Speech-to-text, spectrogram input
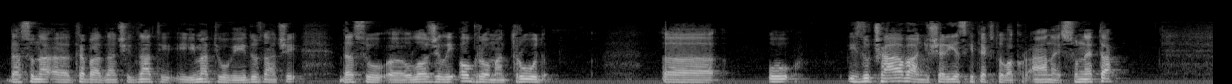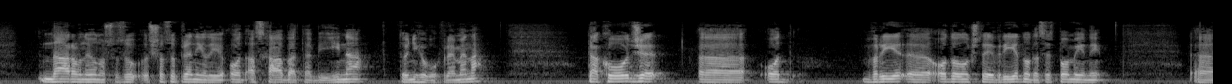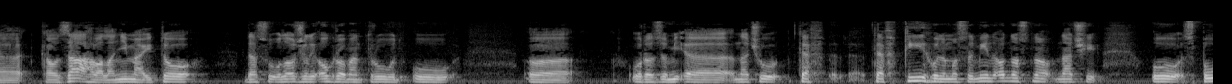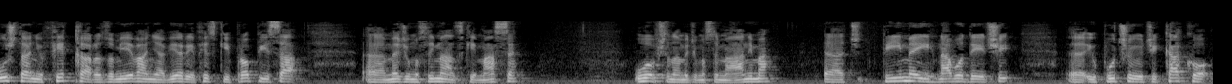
da su na, treba znači znati i imati u vidu znači da su uh, uložili ogroman trud uh, u izučavanju šerijskih tekstova Kur'ana i Sunneta. Naravno je ono što su, što su prenijeli od ashaba tabijina do njihovog vremena. Također uh, od, vrije, e, od onog što je vrijedno da se spomeni e, kao zahvala njima i to da su uložili ogroman trud u e, u razumi, znači u tef, tefkihul muslimin, odnosno znači u spuštanju fika, razumijevanja vjere i fiskih propisa među muslimanske mase, uopšteno među muslimanima, time ih navodeći i upućujući kako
